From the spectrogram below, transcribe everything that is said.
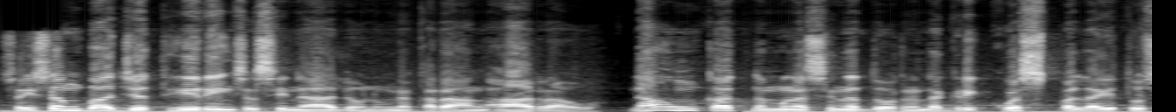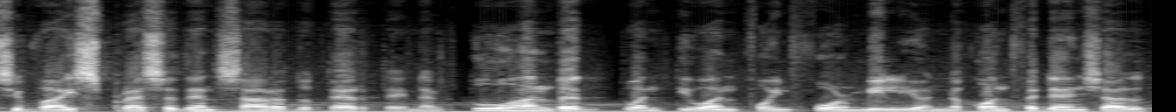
Sa isang budget hearing sa Senado nung nakaraang araw, naungkat ng mga senador na nag-request pala ito si Vice President Sara Duterte ng 221.4 million na confidential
